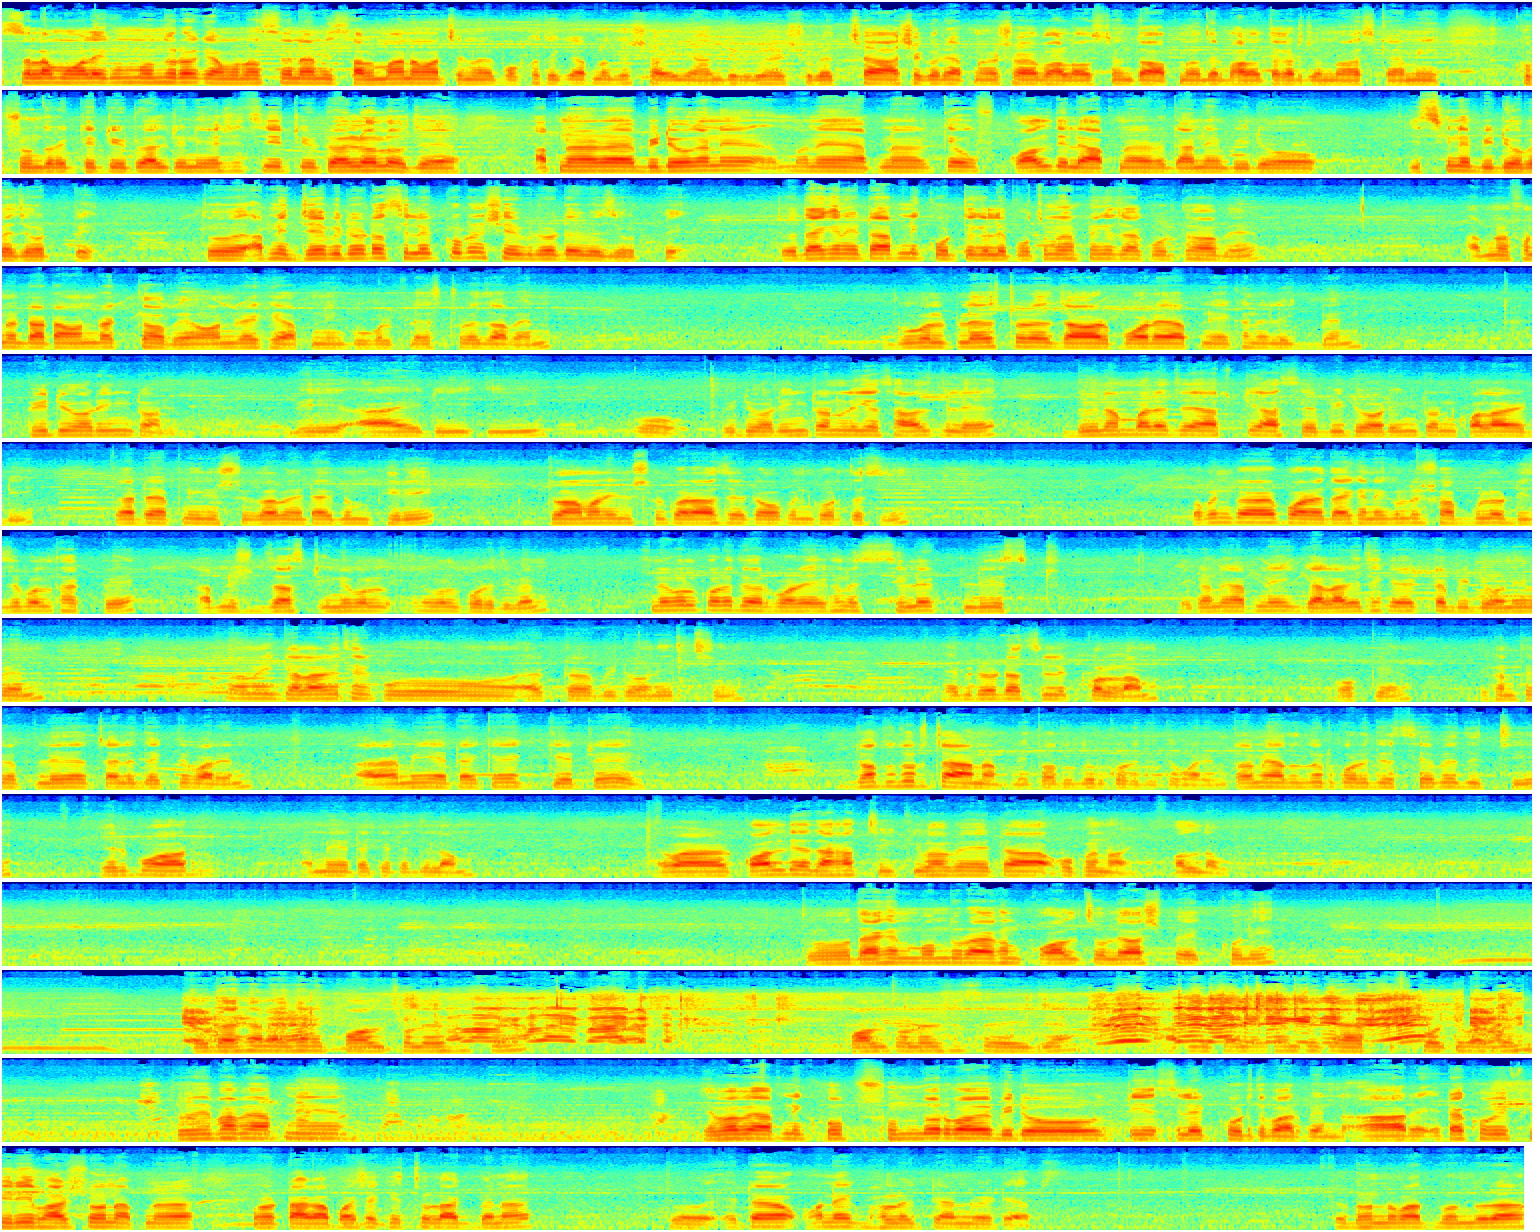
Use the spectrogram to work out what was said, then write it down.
আসসালামু আলাইকুম বন্ধুরা, কেমন আছেন? আমি সালমান, আমার চ্যানেলের পক্ষ থেকে আপনাদের সবাইকে আন্তরিকভাবে শুভেচ্ছা। আশা করি আপনারা সবাই ভালো আছেন। তো আপনাদের ভালো থাকার জন্য আজকে আমি খুব সুন্দর একটি টিউটোরিয়ালটি নিয়ে এসেছি। টিউটোরিয়াল হলো যে, আপনার ভিডিও গানে মানে আপনার কেউ কল দিলে আপনার গানে ভিডিও স্ক্রিনে ভিডিও বেজে উঠবে। তো আপনি যে ভিডিওটা সিলেক্ট করবেন, সেই ভিডিওটা বেজে উঠবে। তো দেখেন, এটা আপনি করতে গেলে প্রথমে আপনাকে যা করতে হবে, আপনার ফোনে ডাটা অন রাখতে হবে। অন রেখে আপনি গুগল প্লে স্টোরে যাবেন। গুগল প্লে স্টোরে যাওয়ার পরে আপনি এখানে লিখবেন ভিডিও রিংটন ই ও ভিডিও রিংটন লিখে সার্চ দিলে দুই নম্বরে যে অ্যাপটি আছে ভিডিও রিংটন কলার আইডি তো এটা আপনি ইনস্টল করবেন। এটা একদম ফ্রি তো আমার ইনস্টল করা আছে, এটা ওপেন করতেছি। ওপেন করার পরে দেখেন, এগুলো সবগুলো ডিজেবল থাকবে। আপনি জাস্ট ইনেবল ইনেবল করে দিবেন। ইনেবল করে দেওয়ার পরে এখানে সিলেক্ট লিস্ট এখানে আপনি গ্যালারি থেকে একটা ভিডিও নেবেন। আমি গ্যালারি থেকে একটা ভিডিও নিচ্ছি। এই ভিডিওটা সিলেক্ট করলাম। ওকে এখান থেকে প্লে চাইলে দেখতে পারেন। আর আমি এটাকে কেটে যতদূর চান আপনি ততদূর করে দিতে পারেন। তো আমি এতদূর করে দিয়ে সেভে দিচ্ছি। এরপর আমি এটা কেটে দিলাম। এবার কল দিয়ে দেখাচ্ছি কীভাবে এটা ওপেন হয়। কল দাও। তো দেখেন বন্ধুরা, এখন কল চলে আসবে এক্ষুনি। তো দেখেন এখানে কল চলে এসেছে। কল চলে এসেছে এই যে। আপনি চাইলে এখান থেকে অ্যাক্সেস করতে পারবেন। তো এভাবে আপনি এভাবে আপনি খুব সুন্দরভাবে ভিডিওটি সিলেক্ট করতে পারবেন। আর এটা খুবই ফ্রি ভার্সন আপনার কোনো টাকা পয়সা কিছু লাগবে না। তো এটা অনেক ভালো একটি অ্যান্ড্রয়েড অ্যাপস তো ধন্যবাদ বন্ধুরা।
